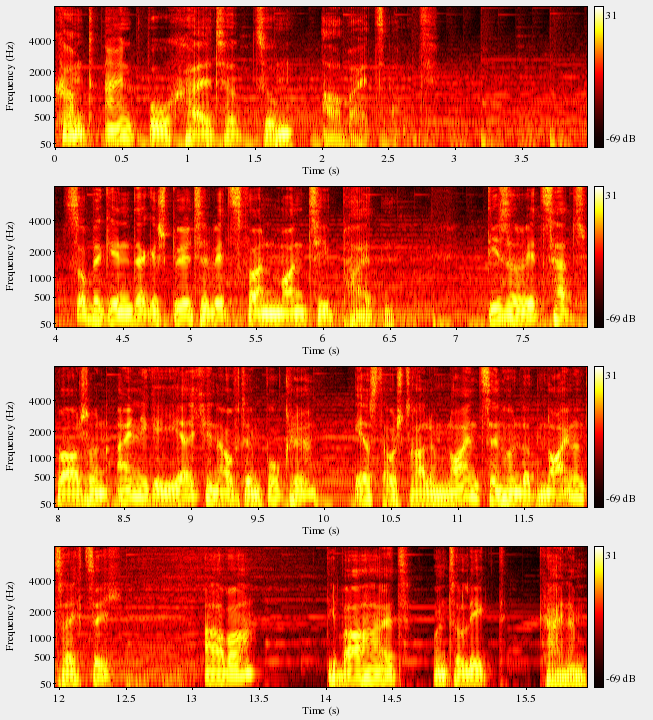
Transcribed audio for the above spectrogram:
Kommt ein Buchhalter zum Arbeitsamt. So beginnt der gespielte Witz von Monty Python. Dieser Witz hat zwar schon einige Jährchen auf dem Buckel, Erstausstrahlung 1969, aber die Wahrheit unterliegt keinem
